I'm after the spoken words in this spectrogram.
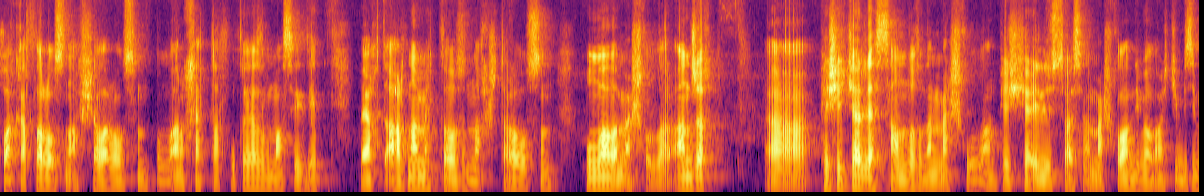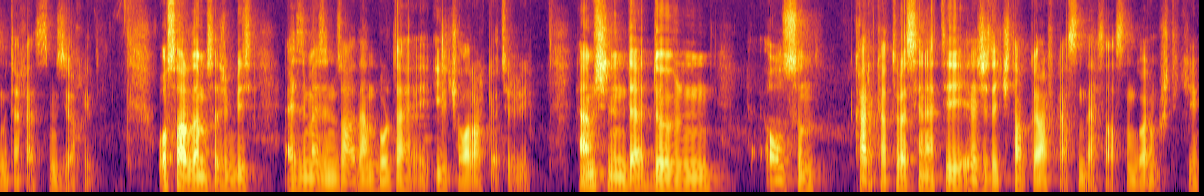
plakatlar olsun, afişalar olsun, bunların xəttatlıqla yazılması idi və yaxud da ornamentlər olsun, naxışlar olsun, bunlarla məşğullar. Ancaq peşəkar rəssamlıqla məşğul olan, peşəkar illüstrasiya ilə məşğul olan demək olar ki, bizim mütəxəssisimiz yox idi. O sırada məsəl üçün biz Əzim Əzimzadəni burada ilk olaraq götürürük. Həmçinin də dövrünün olsun karikatura sənəti, eləcə də kitab qrafikasında əsasını qoymuşdu ki,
